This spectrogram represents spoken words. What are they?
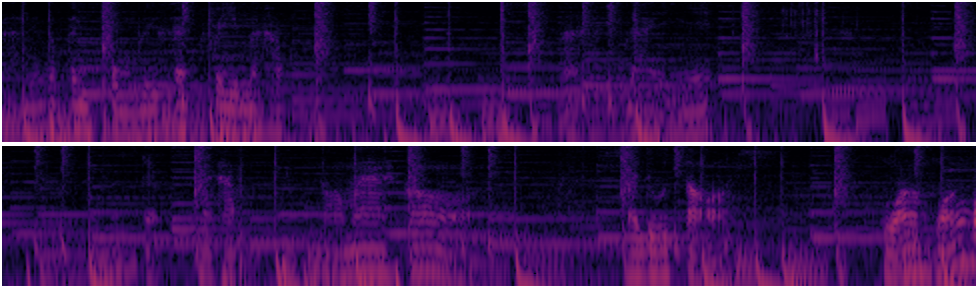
อันนี้ก็เป็นปุ่มรีเซ็ตฟิล์มนะครับได้อย่างนี้เก็บนะครับ ต่อมาก็มาดูต่อ หัวหัวบ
